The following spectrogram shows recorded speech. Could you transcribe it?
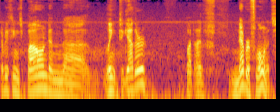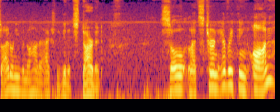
everything's bound and uh, linked together, but I've never flown it, so I don't even know how to actually get it started. So let's turn everything on.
